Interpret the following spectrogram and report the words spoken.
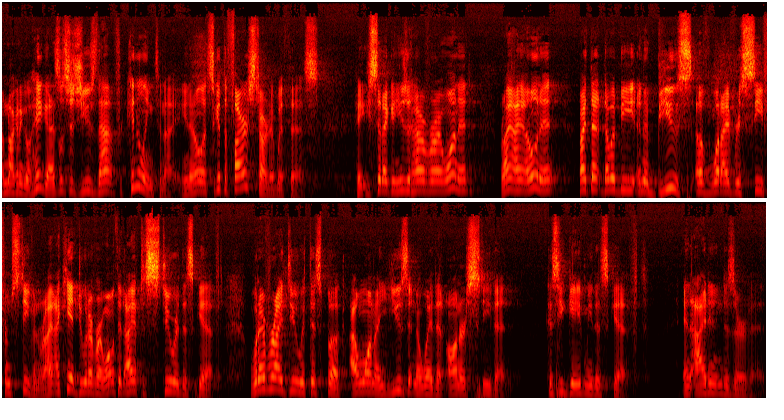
I'm not going to go, hey guys, let's just use that for kindling tonight. You know, let's get the fire started with this. He said I can use it however I wanted, right? I own it, right? That, that would be an abuse of what I've received from Stephen, right? I can't do whatever I want with it. I have to steward this gift. Whatever I do with this book, I want to use it in a way that honors Stephen because he gave me this gift and I didn't deserve it.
